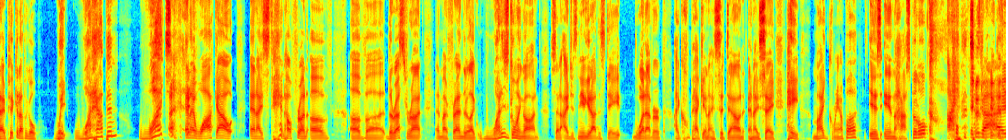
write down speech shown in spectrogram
I pick it up and go, wait, what happened? What? and I walk out and I stand out front of of uh, the restaurant and my friend, they're like, what is going on? Said, I just need to get out of this date. Whatever. I go back in, I sit down and I say, Hey, my grandpa is in the hospital. I just made it gosh.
